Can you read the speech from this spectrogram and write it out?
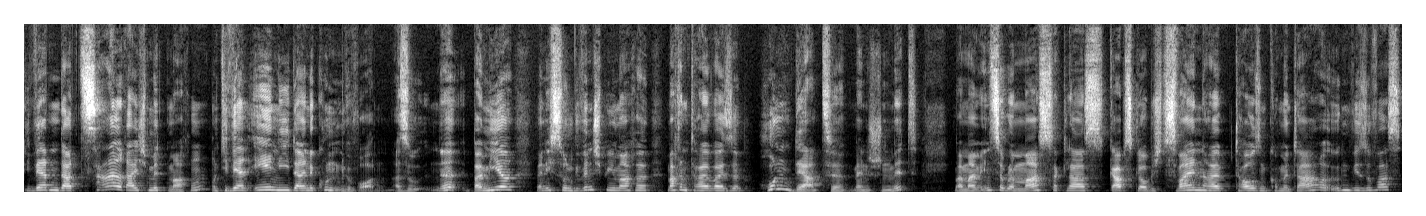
die werden da zahlreich mitmachen und die wären eh nie deine Kunden geworden. Also ne, bei mir, wenn ich so ein Gewinnspiel mache, machen teilweise hunderte Menschen mit. Bei meinem Instagram Masterclass gab es, glaube ich, zweieinhalbtausend Kommentare, irgendwie sowas.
